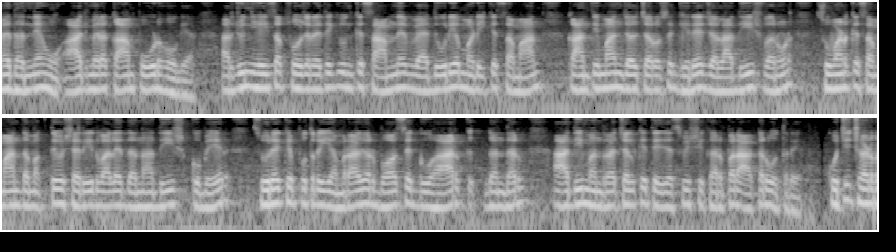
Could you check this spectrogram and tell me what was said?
मैं धन्य हूँ। आज मेरा काम पूर्ण हो गया। अर्जुन यही सब सोच रहे थे कि उनके सामने वैदूर्य मणि के समान कांतिमान जलचरों से घिरे जलाधीश वरुण, सुवर्ण के समान दमकते हुए शरीर वाले धनाधीश कुबेर, सूर्य के पुत्र यमराज और बहुत से गुहार, गंधर्व आदि मंद्राचल के तेजस्वी शिखर पर आकर उतरे। कुछ ही क्षण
